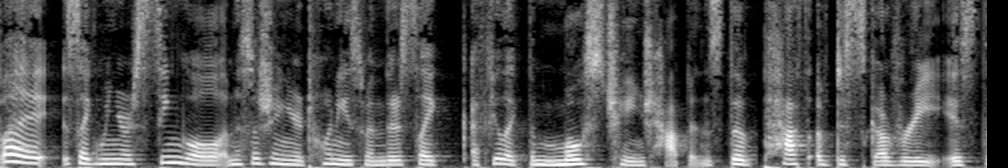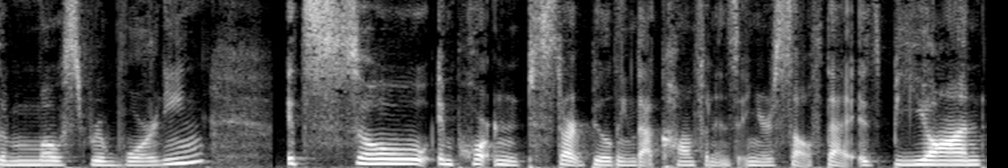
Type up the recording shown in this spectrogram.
but it's like when you're single and especially in your 20s when there's like i feel like the most change happens the path of discovery is the most rewarding it's so important to start building that confidence in yourself that it's beyond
